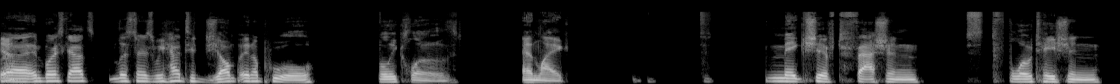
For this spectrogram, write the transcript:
Yeah. Uh, in Boy Scouts, listeners, we had to jump in a pool fully clothed and like makeshift fashion flotation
